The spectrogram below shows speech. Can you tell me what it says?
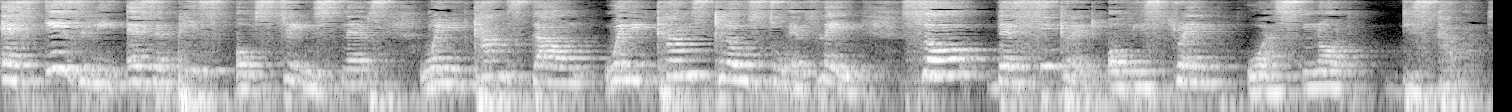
as easily as a piece of string snaps when it comes down when it comes close to a flame. So the secret of his strength was not discovered.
